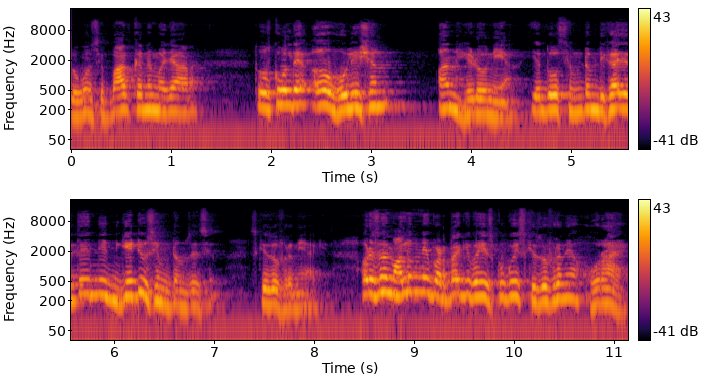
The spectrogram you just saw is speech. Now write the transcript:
लोगों से बात करने में मज़ा आ रहा है। तो उसको बोलते हैं अवोल्यूशन अनहिडोनिया। ये दो सिम्टम दिखाई देते हैं निगेटिव सिम्टम्स है स्किजोफ्रेनिया के। और इसमें मालूम नहीं पड़ता कि भाई इसको कोई स्किजोफ्रेनिया हो रहा है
